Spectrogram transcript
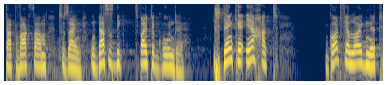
statt wachsam zu sein. Und das ist die zweite Grunde. Ich denke, er hat Gott verleugnet,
